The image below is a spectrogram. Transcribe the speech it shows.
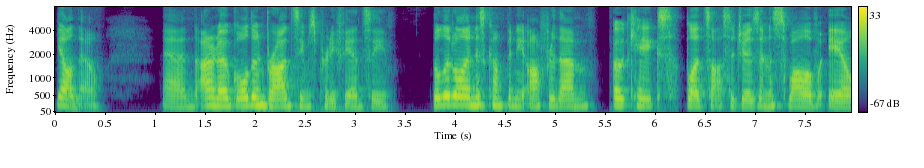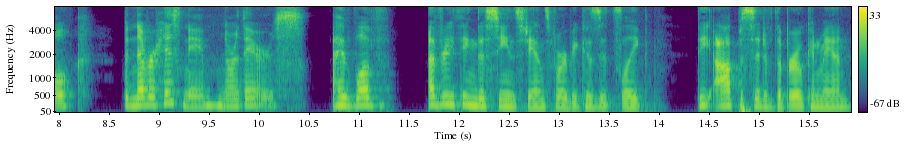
Y'all know. And I don't know, gold and bronze seems pretty fancy. The Liddle and his company offer them oatcakes, blood sausages, and a swallow of ale, but never his name nor theirs. I love everything this scene stands for because it's like the opposite of the broken man.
